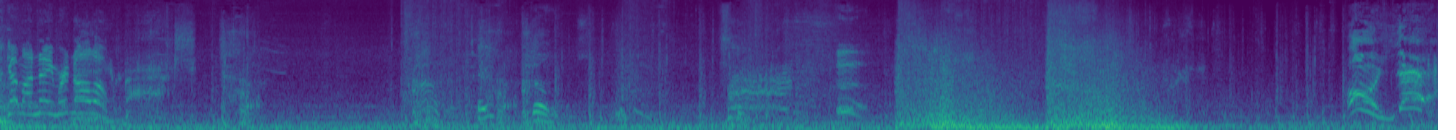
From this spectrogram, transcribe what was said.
I got my name written all over. Take those. Oh, yeah!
